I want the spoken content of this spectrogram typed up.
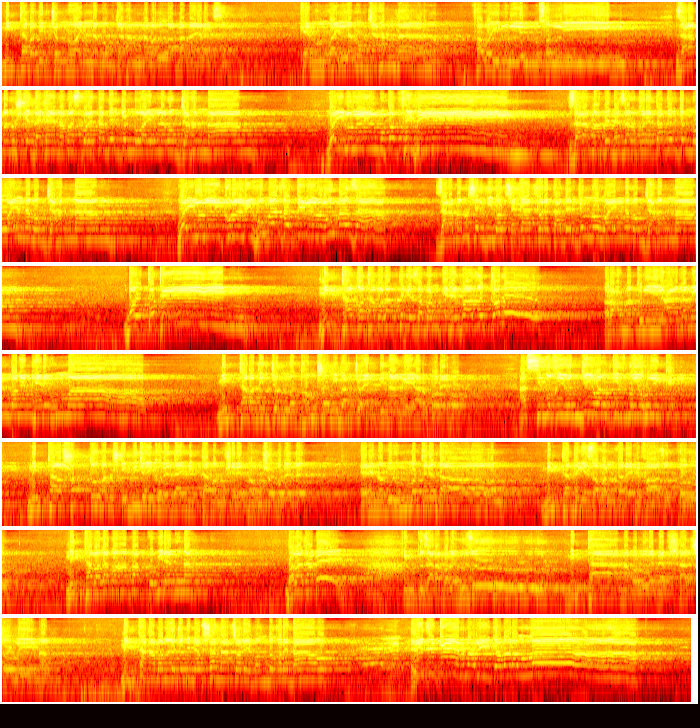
মিথ্যাবাদীর জন্য ওয়াইল নামক জাহান্নাম আল্লাহ বানায় রাখছে। কেমন ওয়াইল লিল মুসাল্লিন। যারা মানুষকে দেখায় নামাজ পড়ে, তাদের জন্য ওয়াইল যারা মানুষের গিবত শেখায়ত করে, তাদের জন্য ওয়াইল নামক জাহান্নাম। বড় কঠিন। মিথ্যা কথা বলার থেকে জবানকে হেফাজত করো। রহমাতুল্লিল বলেন হেরে মিথ্যাবাদীর জন্য ধ্বংস অনিবার্য একদিন আগে আর পরে হোক। আসিদুকি ইউনজি ওয়াল কিযবু ইউহলিক। মিথ্যা সত্য মানুষকে বিজয় করে দেয়, মিথ্যা মানুষের ধ্বংস করে দেয়। এরে নবীর উম্মতের দল মিথ্যা থেকে জবানটারে হেফাজত করো। মিথ্যা বলা মহাপাপ, কবিরা গুনাহ বলা যাবে? কিন্তু যারা বলে, হুজুর, মিথ্যা না বললে ব্যবসা চলে না। মিথ্যা না বললে যদি ব্যবসা না চলে, বন্ধ করে দাও। রিজিকের মালিক আমার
